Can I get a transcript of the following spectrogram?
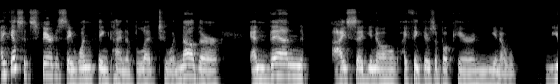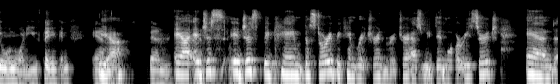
I guess it's fair to say one thing kind of led to another. And then I said, you know, I think there's a book here, and you know, you and what do you think? And and yeah. Then yeah, it just it just became the story became richer and richer as we did more research. And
